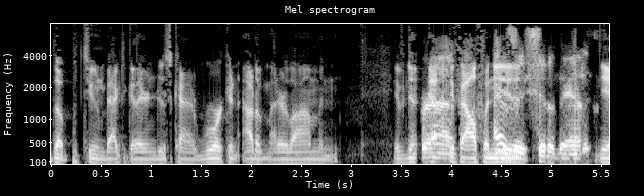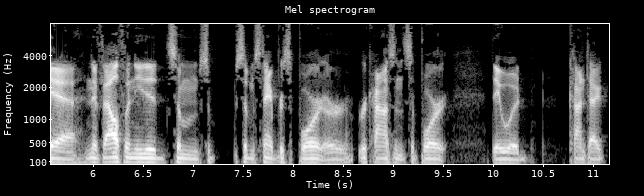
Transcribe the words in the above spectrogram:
the platoon back together and just kind of working out of Mehtarlam and. If, Right. if Alpha as needed it should have been. yeah, and if Alpha needed some some sniper support or reconnaissance support, they would contact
